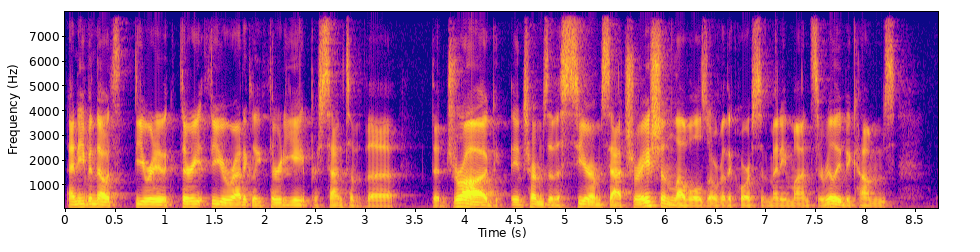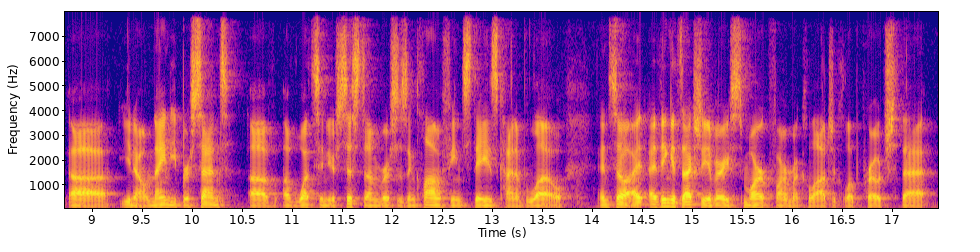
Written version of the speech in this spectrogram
And even though it's theoretically, theoretically 38% of the the drug, in terms of the serum saturation levels over the course of many months, it really becomes uh, you know 90% of, of what's in your system versus enclomiphene stays kind of low. And so I, I think it's actually a very smart pharmacological approach that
